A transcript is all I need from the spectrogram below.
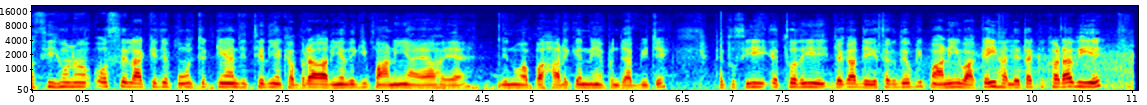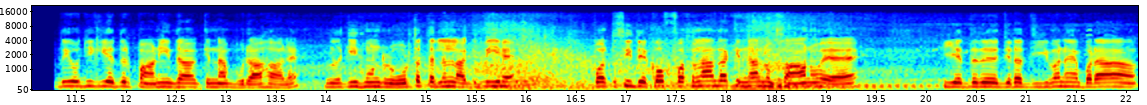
ਅਸੀਂ ਹੁਣ ਉਸ ਇਲਾਕੇ 'ਚ ਪਹੁੰਚ ਚੁੱਕੇ ਹਾਂ ਜਿੱਥੇ ਦੀਆਂ ਖਬਰਾਂ ਆ ਰਹੀਆਂ ਨੇ ਕਿ ਪਾਣੀ ਆਇਆ ਹੋਇਆ ਹੈ, ਜਿਹਨੂੰ ਆਪਾਂ ਹੜ੍ਹ ਕਹਿੰਦੇ ਆ ਪੰਜਾਬੀ 'ਚ। ਤੇ ਤੁਸੀਂ ਇੱਥੋਂ ਦੀ ਜਗ੍ਹਾ ਦੇਖ ਸਕਦੇ ਹੋ ਕਿ ਪਾਣੀ ਵਾਕਈ ਹਾਲੇ ਤੱਕ ਖੜਾ ਵੀ ਹੈ ਦਿਓ ਜੀ ਕਿ ਇੱਧਰ ਪਾਣੀ ਦਾ ਕਿੰਨਾ ਬੁਰਾ ਹਾਲ ਹੈ। ਮਤਲਬ ਕਿ ਹੁਣ ਰੋਡ ਤਾਂ ਚੱਲਣ ਲੱਗ ਪਈ ਹੈ, ਪਰ ਤੁਸੀਂ ਦੇਖੋ ਫਸਲਾਂ ਦਾ ਕਿੰਨਾ ਨੁਕਸਾਨ ਹੋਇਆ ਹੈ ਕਿ ਇੱਧਰ ਜਿਹੜਾ ਜੀਵਨ ਹੈ ਬੜਾ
